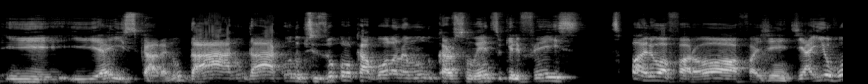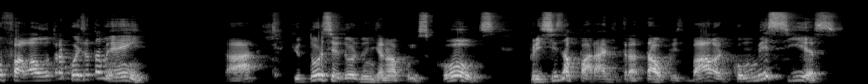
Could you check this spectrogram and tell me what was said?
E, e é isso, cara. Não dá, não dá. Quando precisou colocar a bola na mão do Carson Wentz, o que ele fez? Espalhou a farofa, gente. E aí eu vou falar outra coisa também, tá? Que o torcedor do Indianapolis Colts precisa parar de tratar o Chris Ballard como Messias.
